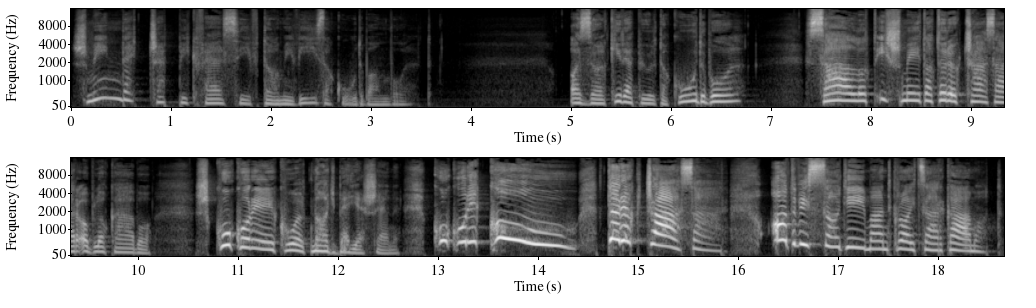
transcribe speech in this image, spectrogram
s mindegy cseppig felszívta, ami víz a kútban volt. Azzal kirepült a kútból, szállott ismét a török császár ablakába, s kukorékolt nagy bejesen. Kukurikú! Török császár! Add vissza a gyémánt krajcárkámat!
